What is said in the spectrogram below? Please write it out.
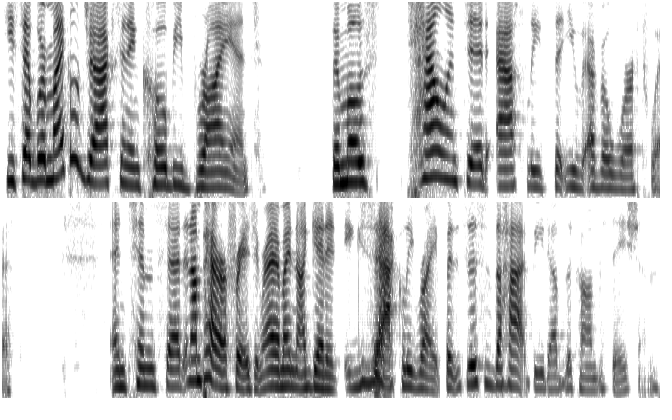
he said, "Were Michael Jackson and Kobe Bryant the most talented athletes that you've ever worked with?" And Tim said, and I'm paraphrasing, right? I might not get it exactly right, but this is the heartbeat of the conversation.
